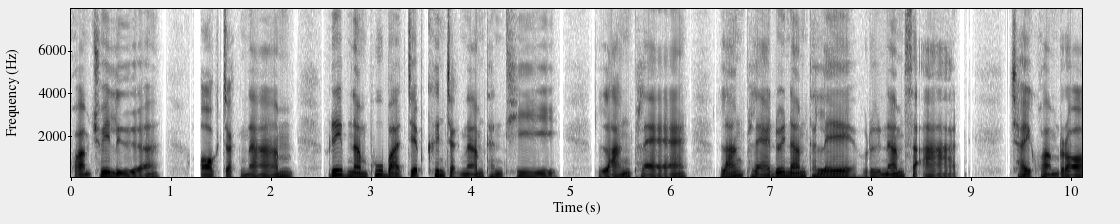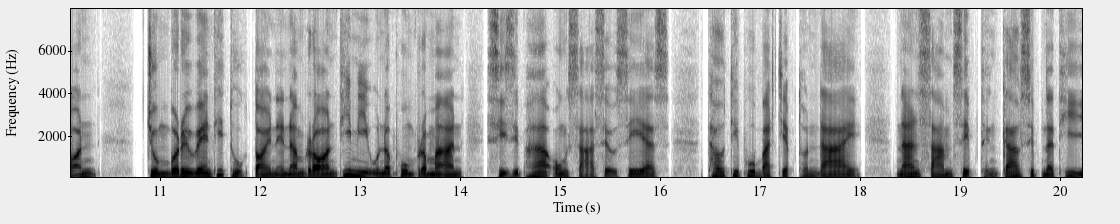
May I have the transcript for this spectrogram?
ความช่วยเหลือ ออกจากน้ำ รีบนำผู้บาดเจ็บขึ้นจากน้ำทันที ล้างแผล ล้างแผลด้วยน้ำทะเลหรือน้ำสะอาด ใช้ความร้อน จุ่มบริเวณที่ถูกต่อยในน้ำร้อนที่มีอุณหภูมิประมาณ 45 องศาเซลเซียส เท่าที่ผู้บาดเจ็บทนได้ นาน 30-90 นาที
